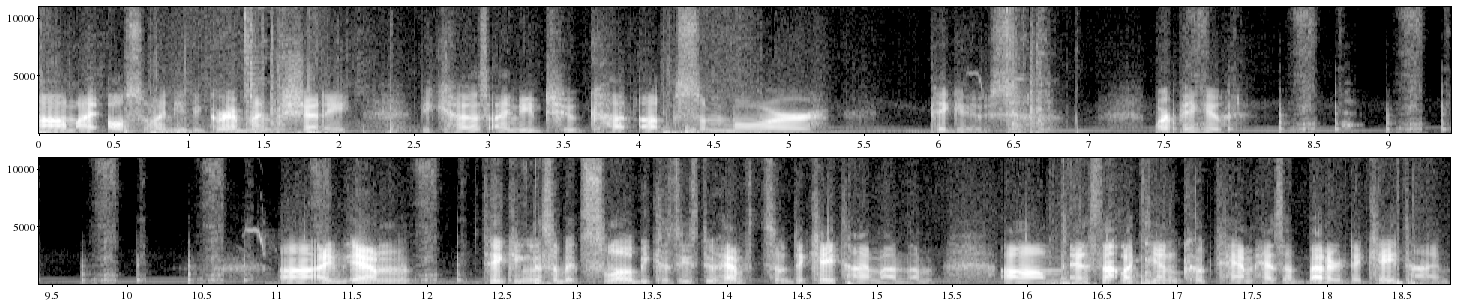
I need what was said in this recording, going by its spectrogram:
Um, I also I need to grab my machete because I need to cut up some more pigoos. More pigoo. Uh, I am taking this a bit slow because these do have some decay time on them. Um, and it's not like the uncooked ham has a better decay time.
